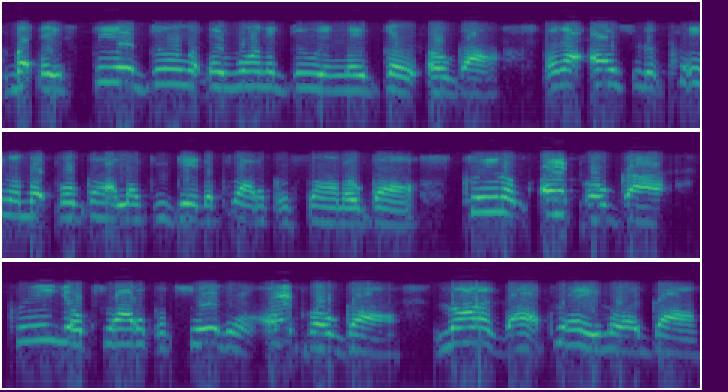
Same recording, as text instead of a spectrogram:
but they still doing what they want to do in their dirt, oh God. And I ask you to clean them up, oh God, like you did the prodigal son, oh God. Clean them up, oh God. Clean your prodigal children up, oh God. Lord God, pray, Lord God.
